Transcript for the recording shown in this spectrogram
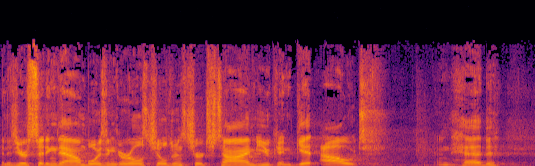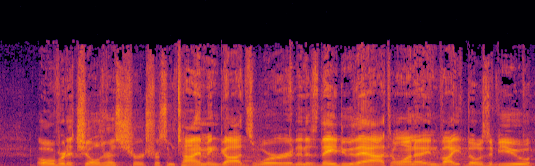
And as you're sitting down, boys and girls, children's church time, you can get out and head over to children's church for some time in God's Word. And as they do that, I want to invite those of you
